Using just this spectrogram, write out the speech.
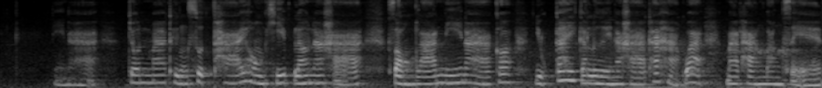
ๆ นี่นะคะ จนมาถึงสุดท้ายของคลิปแล้วนะคะสองร้านนี้นะคะ ก็อยู่ใกล้กันเลยนะคะ ถ้าหากว่ามาทางบางแสน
